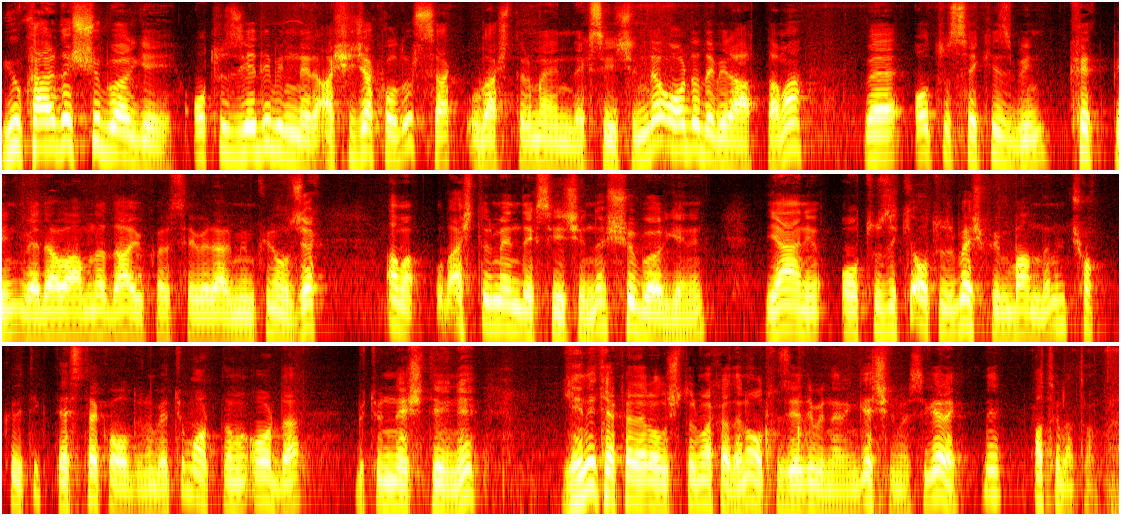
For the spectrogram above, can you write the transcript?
Yukarıda şu bölgeyi 37 binleri aşacak olursak ulaştırma endeksi içinde orada da bir rahatlama ve 38 bin, 40 bin ve devamında daha yukarı seviyeler mümkün olacak. Ama ulaştırma endeksi içinde şu bölgenin yani 32-35 bin bandının çok kritik destek olduğunu ve tüm ortalamanın orada bütünleştiğini yeni tepeler oluşturmak adına 37 binlerin geçilmesi gerektiğini hatırlatalım.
